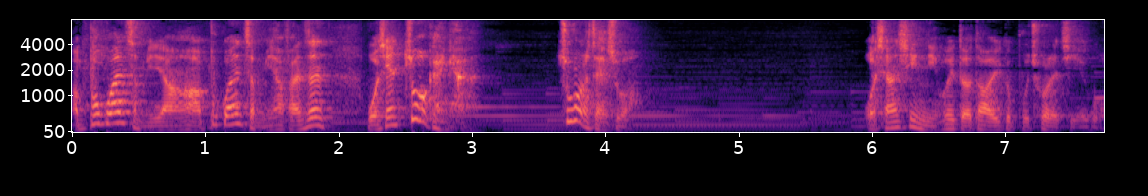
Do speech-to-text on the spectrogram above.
啊？不管怎么样啊，不管怎么样，反正我先做看看，做了再说。我相信你会得到一个不错的结果。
